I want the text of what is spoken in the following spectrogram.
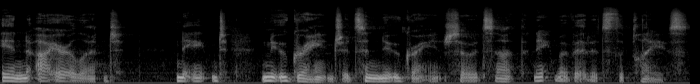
in Ireland named Newgrange. It's in Newgrange, so it's not the name of it, it's the place.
